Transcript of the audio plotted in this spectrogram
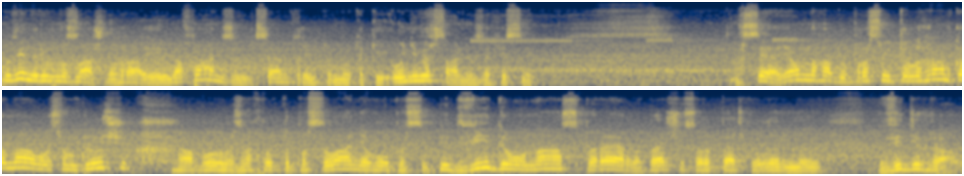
Ну він рівнозначно грає і на фланзі, і в центрі, і тому такий універсальний захисник. Все, я вам нагадую про свій телеграм-канал, ось вам ключик, або знаходьте посилання в описі під відео. У нас перерва. Перші 45 хвилин ми відіграли.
